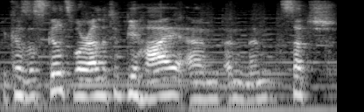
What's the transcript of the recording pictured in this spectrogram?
because the skills were relatively high and, and, and such.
